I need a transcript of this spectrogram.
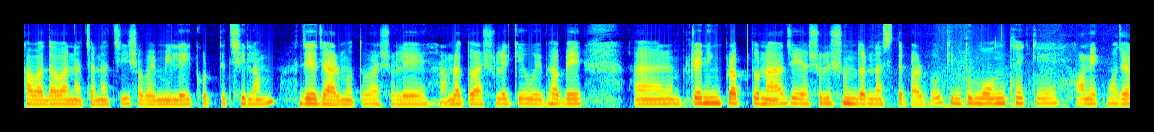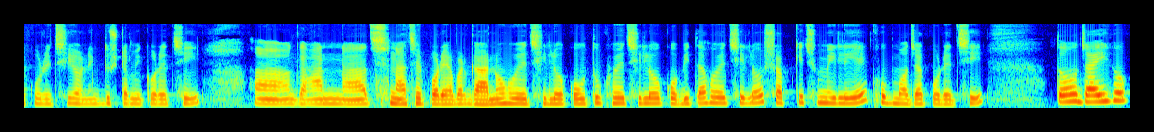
খাওয়া দাওয়া নাচানাচি সবাই মিলেই করতেছিলাম। যে যার মতো আসলে আমরা তো আসলে কেউ ওইভাবে ট্রেনিং প্রাপ্ত না যে আসলে সুন্দর নাচতে পারব। কিন্তু মন থেকে অনেক মজা করেছি, অনেক দুষ্টামি করেছি। গান, নাচ, নাচের পরে আবার গানও হয়েছিল, কৌতুক হয়েছিল, কবিতা হয়েছিল সব কিছু মিলিয়ে খুব মজা করেছি। তো যাই হোক,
